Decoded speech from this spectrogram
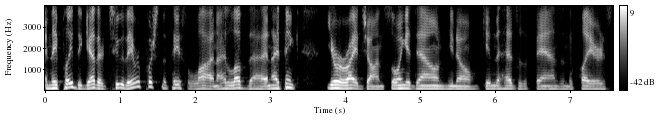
and they played together too. They were pushing the pace a lot, and I love that. And I think you're right, John. Slowing it down, you know, getting the heads of the fans and the players,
